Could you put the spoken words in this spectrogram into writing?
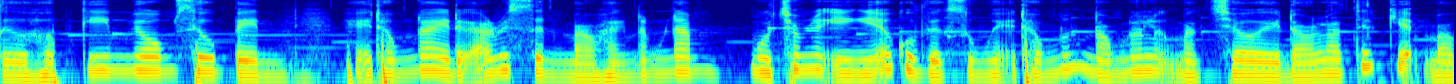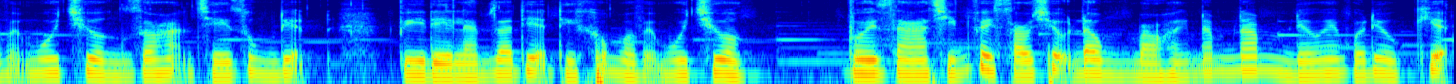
từ hợp kim nhôm siêu bền. Hệ thống này được Ariston bảo hành 5 năm. Một trong những ý nghĩa của việc dùng hệ thống nước nóng năng lượng mặt trời đó là tiết kiệm bảo vệ môi trường do hạn chế dùng điện, vì để làm ra điện thì không bảo vệ môi trường. Với giá 9,6 triệu đồng bảo hành 5 năm nếu em có điều kiện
